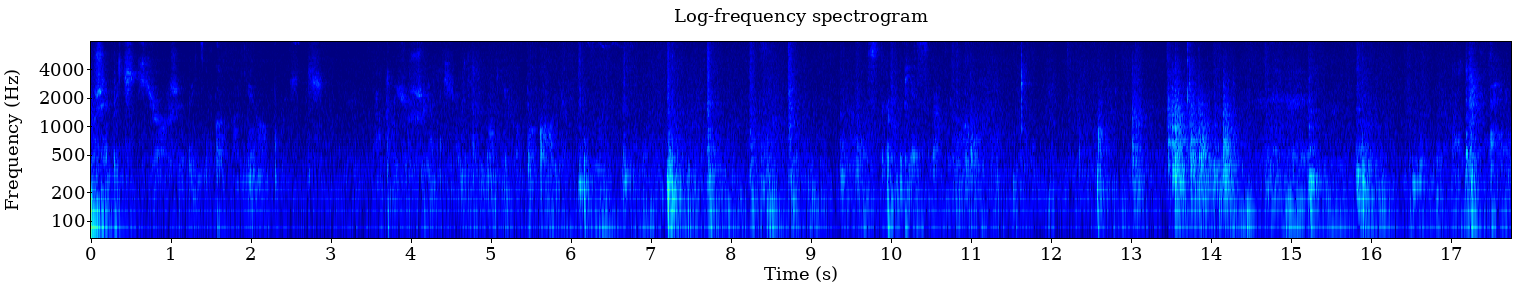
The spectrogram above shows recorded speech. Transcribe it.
Muszę być cicho, żeby nikogo nie obudzić. No to już lecimy do mojego pokoju. Ostro pies na wrogu. No to elo,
